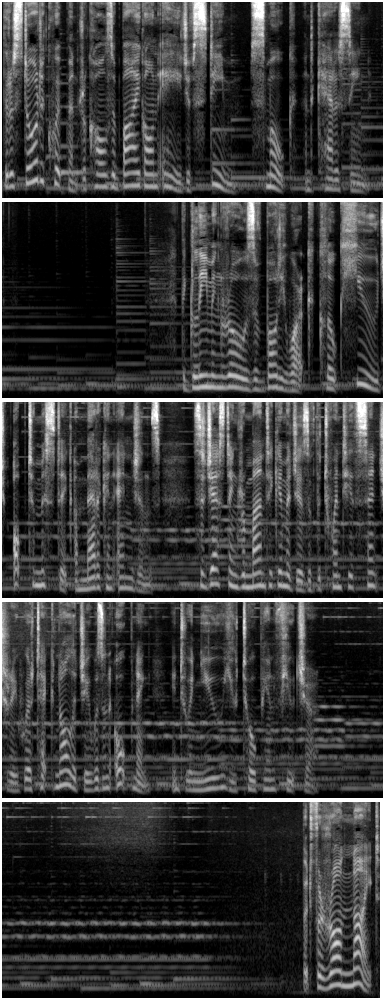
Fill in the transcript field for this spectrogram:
The restored equipment recalls a bygone age of steam, smoke, and kerosene. The gleaming rows of bodywork cloak huge, optimistic American engines, suggesting romantic images of the 20th century where technology was an opening into a new utopian future. But for Ron Knight,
